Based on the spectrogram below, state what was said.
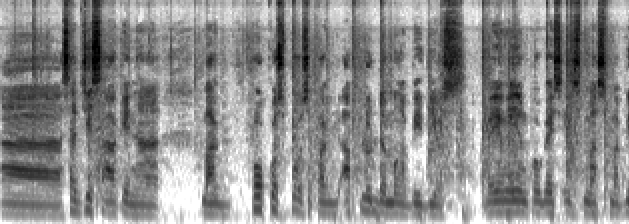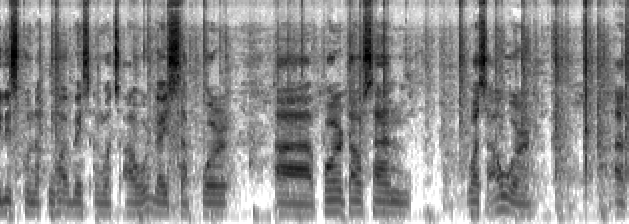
ah, suggest sa akin ha mag-focus po sa pag-upload ng mga videos. Kaya ngayon po guys is mas mabilis ko nakuha guys ang watch hour guys sa 4 ah, 4,000 watch hour at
